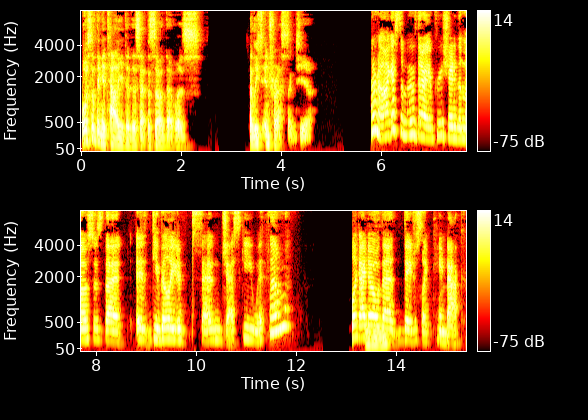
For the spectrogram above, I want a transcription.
What was something Italia did this episode that was at least interesting to you? I don't know. I guess the move that I appreciated the most is that is the ability to send Jesky with them. Like I know Mhm. that they just like came back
